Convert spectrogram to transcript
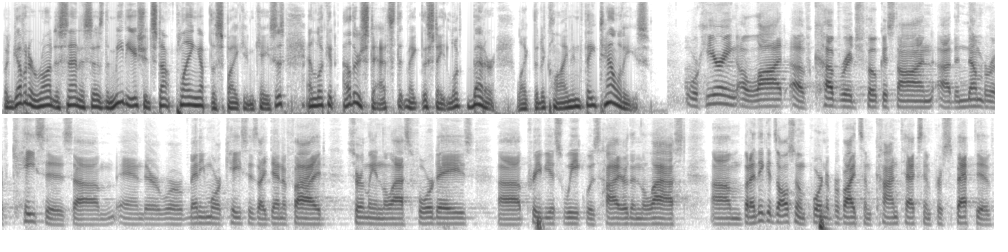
But Governor Ron DeSantis says the media should stop playing up the spike in cases and look at other stats that make the state look better, like the decline in fatalities. We're hearing a lot of coverage focused on uh, the number of cases, um, and there were many more cases identified, certainly in the last four days. Uh, previous week was higher than the last. Um, but I think it's also important to provide some context and perspective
